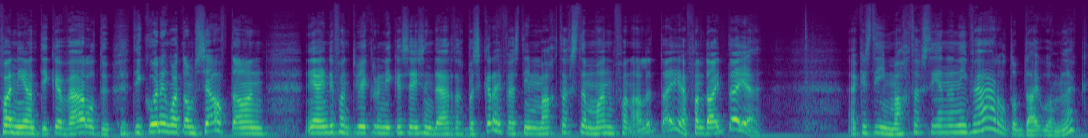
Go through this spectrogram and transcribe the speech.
van die antieke wêreld toe. Die koning wat homself daan aan die einde van 2 Kronieke 36 beskryf as die magtigste man van alle tye, van daai tye. Ek is die magtigste een in die wêreld op daai oomblik.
